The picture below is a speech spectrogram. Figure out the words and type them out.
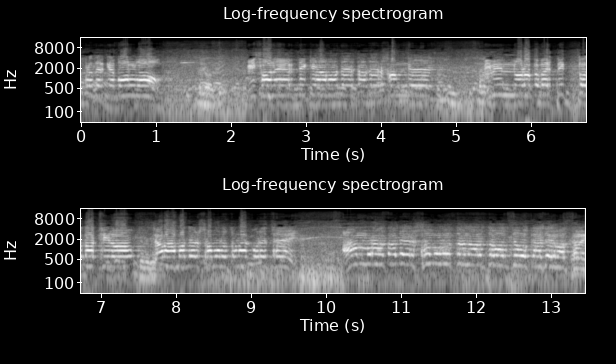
আপনাদেরকে বলব, মিশনের দিকে আমাদের যাদের সঙ্গে বিভিন্ন রকমের তিক্ততা ছিল, যারা আমাদের সমালোচনা করেছে। আমরা তাদের সমালোচনার জবাব দেব কাজের মাধ্যমে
